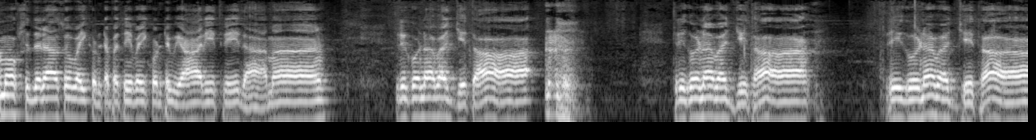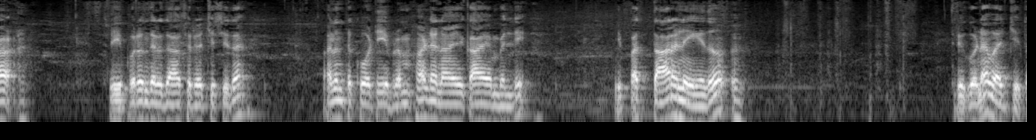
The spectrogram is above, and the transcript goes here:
ಮೋಕ್ಷದರಾಸು ವೈಕುಂಠಪತಿ ವೈಕುಂಠ ವಿಹಾರಿ ತ್ರಿಧಾಮ ತ್ರಿಗುಣವರ್ಜಿತ ತ್ರಿಗುಣವರ್ಜಿತ ತ್ರಿಗುಣವರ್ಜಿತ ಶ್ರೀ ಪುರಂದರದಾಸರು ರಚಿಸಿದ ಅನಂತಕೋಟಿ ಬ್ರಹ್ಮಾಂಡ ನಾಯಕ ಎಂಬಲ್ಲಿ ಇಪ್ಪತ್ತಾರನೆಯದು ತ್ರಿಗುಣವರ್ಜಿತ.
